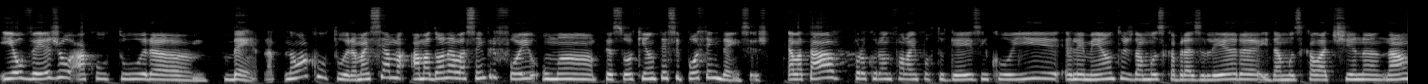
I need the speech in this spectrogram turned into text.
E eu vejo a cultura. Bem, não a cultura, mas se a Madonna ela sempre foi uma pessoa que antecipou tendências. Ela tá procurando falar em português, incluir elementos da música brasileira e da música latina na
